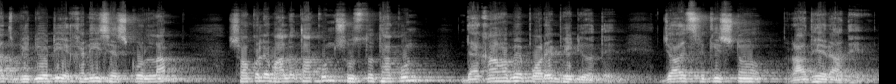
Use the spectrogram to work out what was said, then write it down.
আজ ভিডিওটি এখানেই শেষ করলাম। সকলে ভালো থাকুন, সুস্থ থাকুন। দেখা হবে পরের ভিডিওতে। জয় শ্রীকৃষ্ণ রাধে রাধে।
